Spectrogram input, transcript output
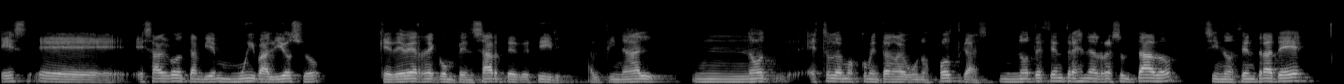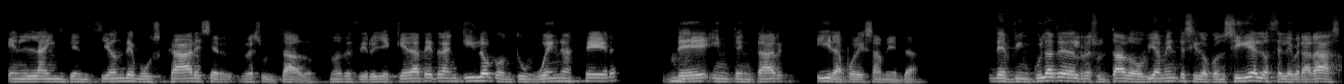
es, eh, es algo también muy valioso que debe recompensarte. Es decir, al final, mm, no, esto lo hemos comentado en algunos podcasts, no te centres en el resultado, sino céntrate en la intención de buscar ese resultado. ¿no? Es decir, oye, quédate tranquilo con tu buen hacer de intentar ir a por esa meta desvincúlate del resultado. Obviamente, si lo consigues, lo celebrarás.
